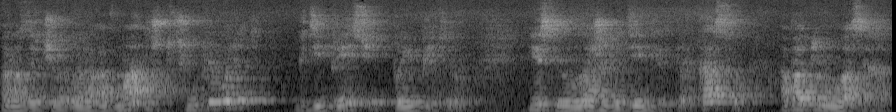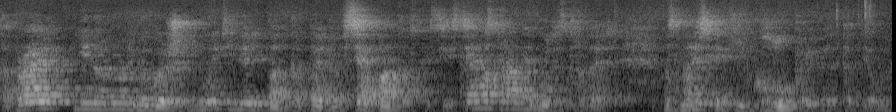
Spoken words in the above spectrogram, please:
разочар... обман, что к чему приводит? К депрессии по Юпитеру. Если вы вложили деньги в сберкассу, а потом у вас их отобрали, не вернули, вы больше не будете верить банкам. Поэтому вся банковская система страны будет страдать. Посмотрите, какие глупые когда это делают.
